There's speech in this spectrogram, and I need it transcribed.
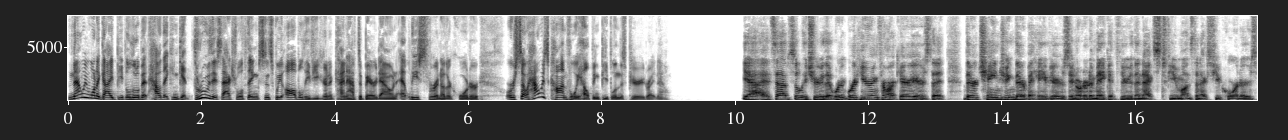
Now we want to guide people a little bit how they can get through this actual thing, since we all believe you're going to kind of have to bear down at least for another quarter or so. How is Convoy helping people in this period right now? Yeah, it's absolutely true that we're, we're hearing from our carriers that they're changing their behaviors in order to make it through the next few months, the next few quarters,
